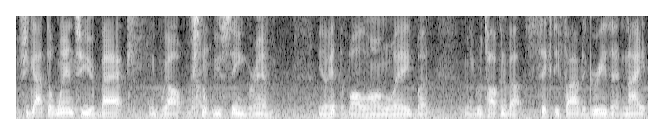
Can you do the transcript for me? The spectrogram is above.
if you got the wind to your back, we all we've seen Graham, you know, hit the ball a long way, but I mean, we're talking about 65 degrees at night.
